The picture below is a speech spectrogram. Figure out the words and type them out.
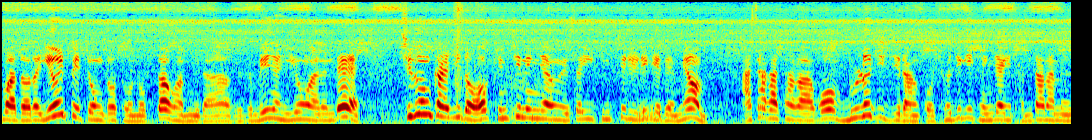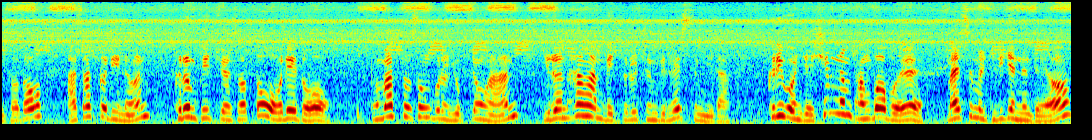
바다보다 10배 정도 더 높다고 합니다. 그래서 매년 이용하는데 지금까지도 김치 냉장고에서 이 김치를 넣게 되면 아삭아삭하고 물러지질 않고 조직이 굉장히 단단하면서도 아삭거리는 그런 배추여서 또 올해도 토마토 성분을 육종한 이런 항암 배추를 준비를 했습니다. 그리고 이제 심는 방법을 말씀을 드리겠는데요.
